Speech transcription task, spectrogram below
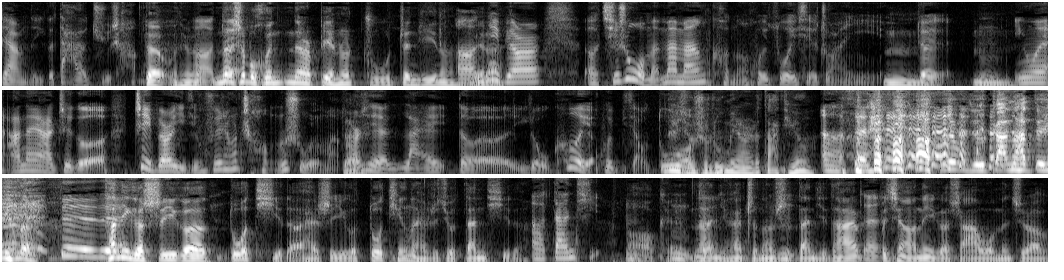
这样的一个大的剧场。对我听说，呃那是不是会那儿变成主阵地呢？呃，那边儿呃，其实我们慢慢可能会做一些转移，嗯对，嗯。嗯，因为阿那亚这个这边已经非常成熟了嘛，而且来的游客也会比较多，那就是卢米埃尔的大厅，嗯、对。那不就是戛纳对应的？对 对对，它那个是一个多体的，还是一个多厅的，还是就单体的？呃单体、OK，那你看只能是单体，它还对。不像那个啥，我们知道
